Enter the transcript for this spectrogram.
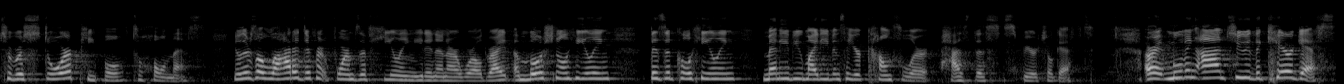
to restore people to wholeness. You know, there's a lot of different forms of healing needed in our world, right? Emotional healing, physical healing. Many of you might even say your counselor has this spiritual gift. All right, moving on to the care gifts.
